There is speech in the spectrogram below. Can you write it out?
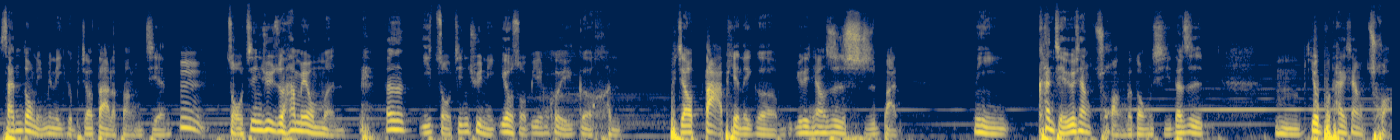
山洞里面的一个比较大的房间。嗯，走进去之后它没有门，但是你走进去，你右手边会有一个很比较大片的一个，有点像是石板，你看起来又像床的东西，但是嗯，又不太像床。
